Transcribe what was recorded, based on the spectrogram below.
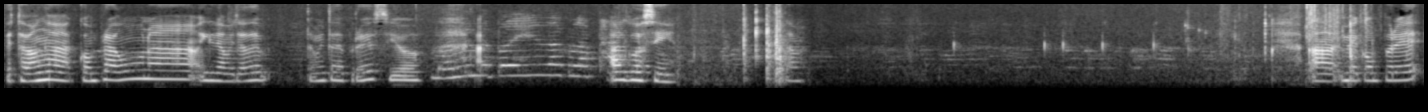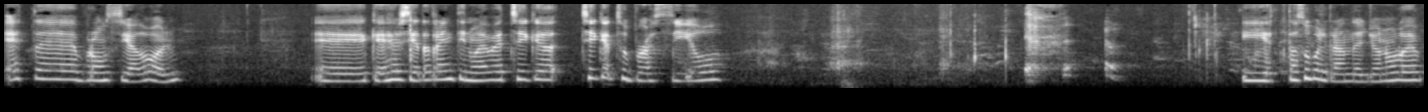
estaban a comprar una y la mitad de, la mitad de precio. algo así. Ah, me compré este bronceador eh, que es el 739 Ticket Ticket to Brazil. Y está súper grande. Yo no lo he,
